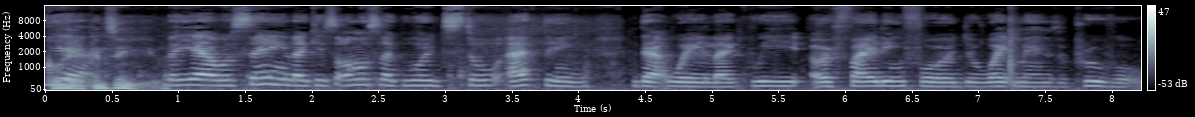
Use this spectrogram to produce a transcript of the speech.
go Yeah. ahead, continue. But yeah, I was saying like it's almost like we're still acting that way, like we are fighting for the white man's approval,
